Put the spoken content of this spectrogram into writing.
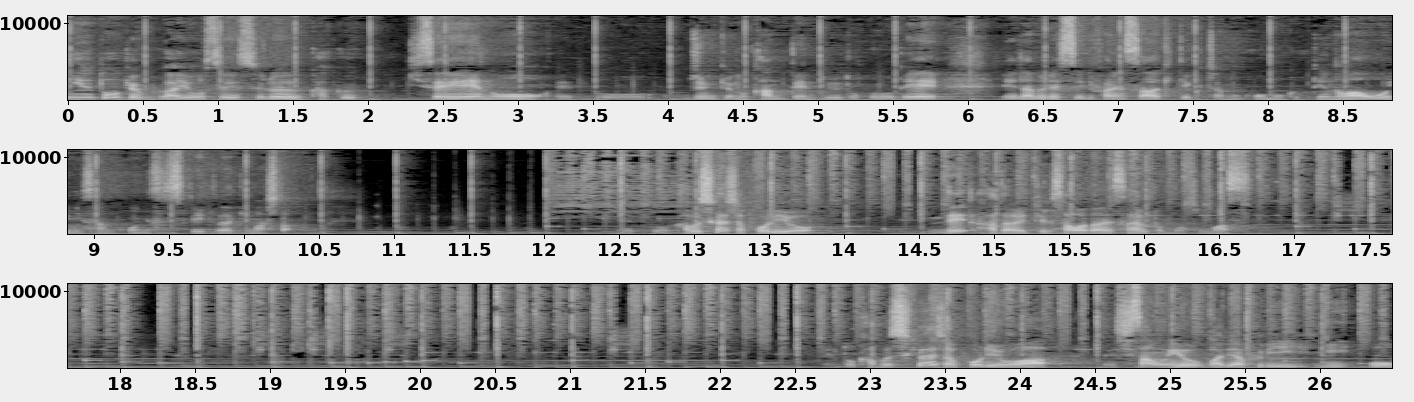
融当局が要請する各規制への、えっと、準拠の観点というところで AWS リファレンスアーキテクチャの項目っていうのは大いに参考にさせていただきました。えっと、株式会社ポリオで働いている澤田康晴と申します。えっと、株式会社ポリオは資産運用バリアフリーにを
